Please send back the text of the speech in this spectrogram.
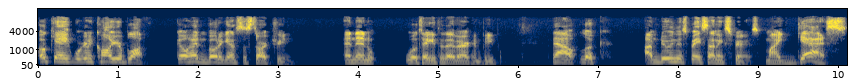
Okay, we're going to call your bluff. Go ahead and vote against the START treaty. And then we'll take it to the American people. Now, look, I'm doing this based on experience. My guess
